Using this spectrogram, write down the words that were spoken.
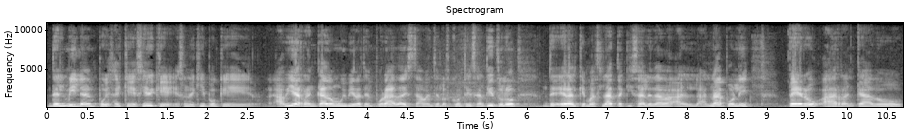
Del Milan, pues hay que decir que es un equipo que había arrancado muy bien la temporada, estaba entre los contendientes al título, era el que más lata quizá le daba al Napoli, pero ha arrancado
